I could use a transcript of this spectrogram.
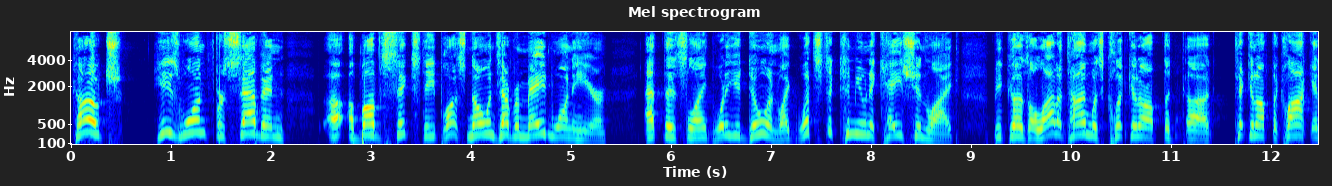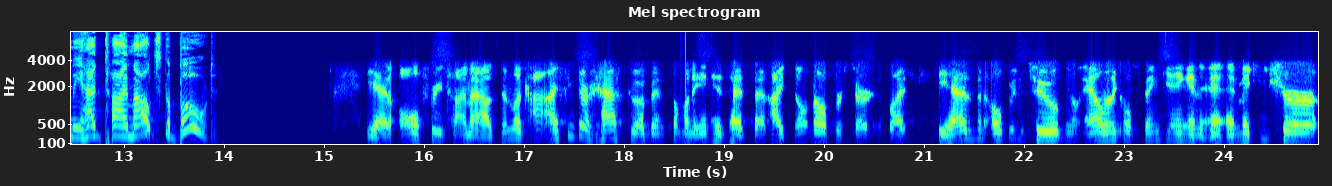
Coach, he's one for seven uh, above 60, plus no one's ever made one here at this length. What are you doing? Like, what's the communication like? Because a lot of time was clicking off the, uh, ticking off the clock, and he had timeouts to boot. Yeah, all three timeouts. And look, I think there has to have been someone in his headset. I don't know for certain, but he has been open to you know analytical thinking and, and, and making sure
